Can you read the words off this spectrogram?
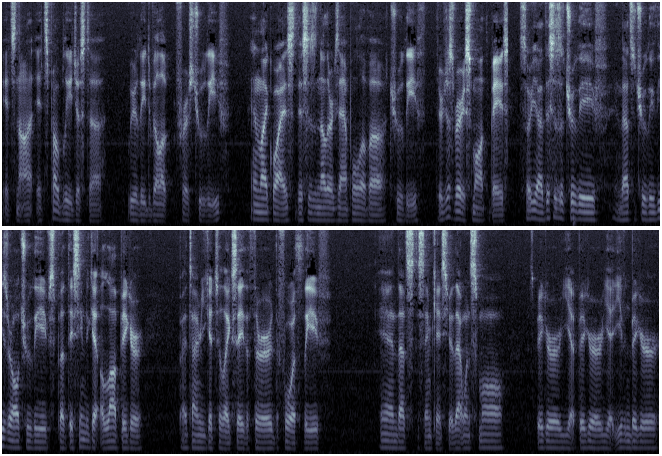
it's not. It's probably just a weirdly developed first true leaf. And likewise, this is another example of a true leaf. They're just very small at the base. So yeah, this is a true leaf, and that's a true leaf. These are all true leaves, but they seem to get a lot bigger by the time you get to like say the third, the fourth leaf. And that's the same case here. That one's small, it's bigger, yet bigger, yet even bigger,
